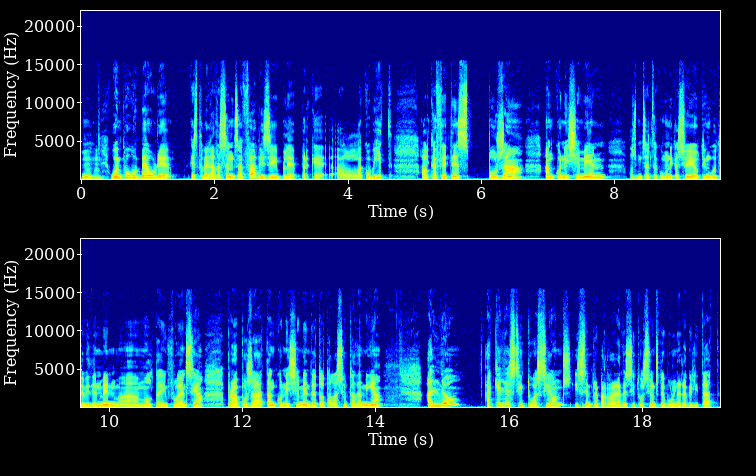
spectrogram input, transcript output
Mm? Uh -huh. Ho hem pogut veure, aquesta vegada se'ns fa visible, perquè el, la Covid el que ha fet és posar en coneixement, els mitjans de comunicació ja heu tingut, evidentment, molta influència, però ha posat en coneixement de tota la ciutadania allò aquelles situacions, i sempre parlaré de situacions de vulnerabilitat,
